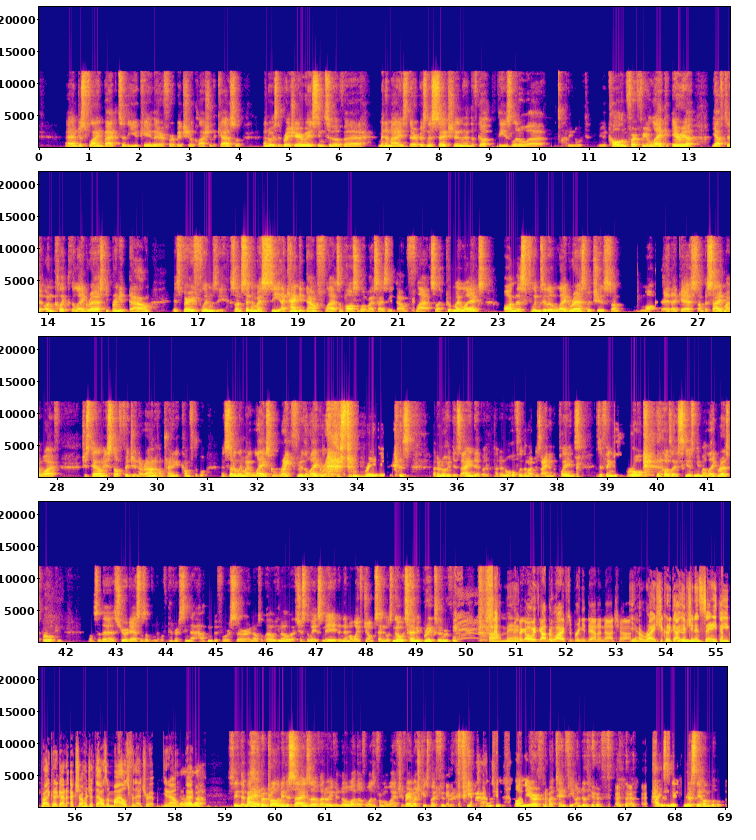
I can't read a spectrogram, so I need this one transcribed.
Um, just flying back to the UK there for a big show, Clash of the Castle, I noticed the British Airways seem to have uh, minimized their business section, and they've got these little, uh, how do you know what you call them for for your leg area. You have to unclick the leg rest, you bring it down. It's very flimsy. So I'm sitting in my seat. I can't get down flat. It's impossible at my size to get down flat. So I put my legs on this flimsy little leg rest, which is I'm mock dead, I guess. I'm beside my wife. She's telling me to stop fidgeting around if I'm trying to get comfortable. And suddenly my legs go right through the leg rest and mm-hmm. break it because I don't know who designed it, but I don't know. Hopefully they're not designing the planes because the thing just broke. I was like, excuse me, my leg rest broke. And obviously the stewardess was like, we've never seen that happen before, sir. And I was like, well, you know, that's just the way it's made. And then my wife jumps in and goes, no, it's Hemi breaks everything. Oh man. Like always got the wife to bring you down a notch, huh? Yeah, right. She could have got if she didn't say anything. You probably could have got an extra hundred thousand miles for that trip. You know, That- Yeah. See, my head would probably be the size of I don't even know what though if it wasn't for my wife. She very much keeps my foot, feet grounded on the earth and about ten feet under the earth. Make sure I stay humble.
